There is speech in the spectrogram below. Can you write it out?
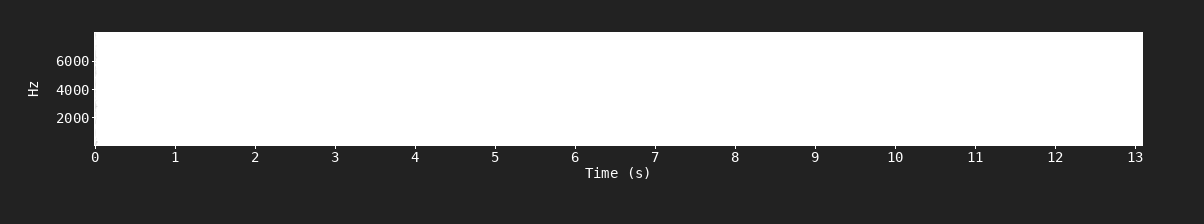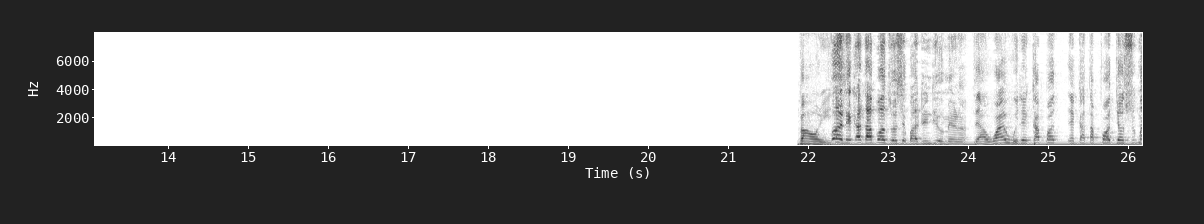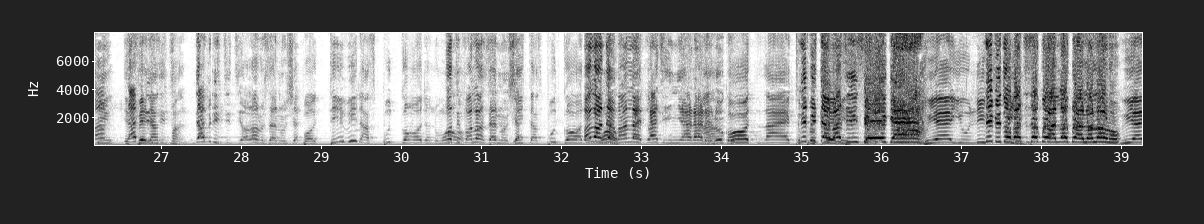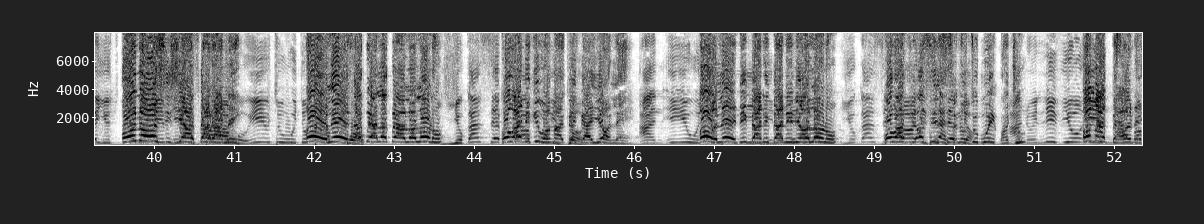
boundaries. bọ́ọ̀ ni catapult ó ṣe pàdé ní òmíràn That why will a catapult, a catapult just kill a valiant man? Dáfídì ti ti Ọlọ́run sẹ́nu iṣẹ́ But David has put God on ó ti work. fọlọ́run sẹ́nu iṣẹ́ It has put God on Ọlọ́run tẹ̀ máa work. ń like láti yin ara rẹ̀ And lógo God like to níbi tẹ́ bá proclaim ti ń gbé himself. ga Where you live níbi tó bá ti sẹ́gbẹ́ alágbára lọ́lọ́run where you Ó náà him, ṣiṣẹ́ he is agbára ni. powerful. He too will do ó ò lè powerful sẹ́gbẹ́ alágbára lọ́lọ́run You can't say kó wá ní kí powerful wọ́n máa is God. And he will ó ò lè ní gbanigbani in ní the Ọlọ́run You can't say Kó wá fi God ọ́ is the sílẹ̀ sínú túbú ìpọ́njú. And will leave you Ó in máa gbà ọ́ ni.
